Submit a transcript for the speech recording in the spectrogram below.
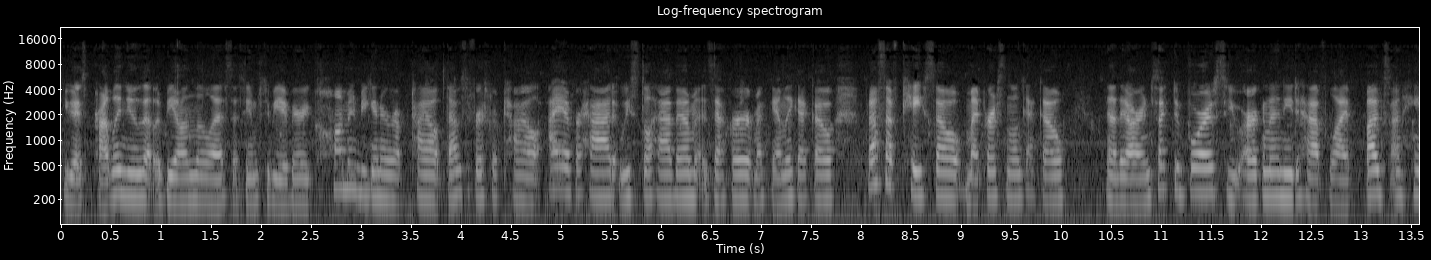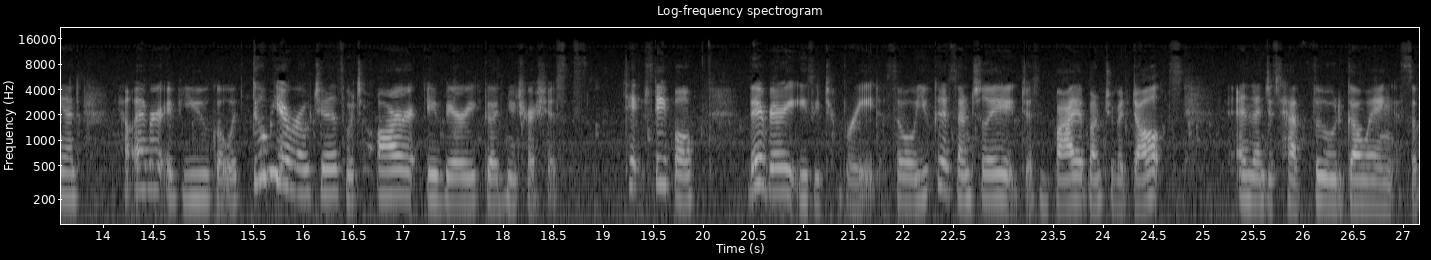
You guys probably knew that would be on the list. That seems to be a very common beginner reptile. That was the first reptile I ever had. We still have him, Zephyr, my family gecko. But I also have Queso, my personal gecko. Now they are insectivores, so you are going to need to have live bugs on hand. However, if you go with dubia roaches, which are a very good nutritious staple, they're very easy to breed. So you could essentially just buy a bunch of adults and then just have food going, so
